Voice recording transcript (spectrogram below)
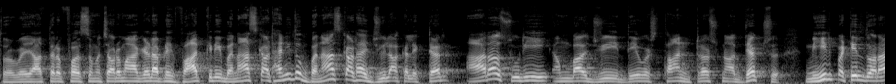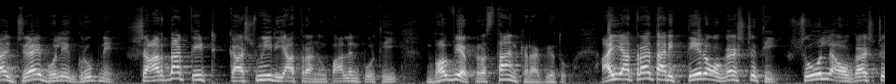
તો હવે આ તરફ સમાચારોમાં આગળ આપણે વાત કરીએ બનાસકાંઠાની. તો બનાસકાંઠા જિલ્લા કલેક્ટર આરાસુરી અંબાજી દેવસ્થાન ટ્રસ્ટના અધ્યક્ષ મિહિર પટેલ દ્વારા જય ભોલે ગ્રુપને શારદા પીઠ કાશ્મીર યાત્રાનું પાલનપુરથી ભવ્ય પ્રસ્થાન કરાવ્યું હતું. આ યાત્રા તારીખ તેર ઓગસ્ટથી સોળ ઓગસ્ટ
